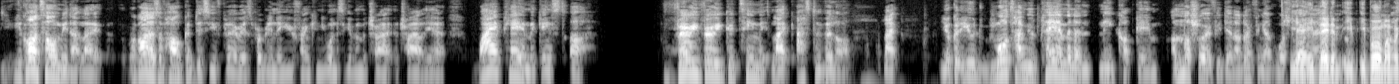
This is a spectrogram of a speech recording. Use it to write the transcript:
you can't tell me that like regardless of how good this youth player is, probably in the youth ranking, you wanted to give him a try a trial, yeah. Why play him against a very very good team like Aston Villa? Like you're good. You'd more time you'd play him in a League Cup game. I'm not sure if he did. I don't think I watched. Yeah, he on played him. He, he brought him on.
